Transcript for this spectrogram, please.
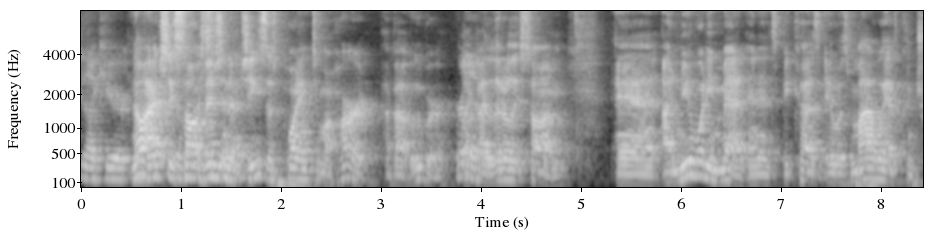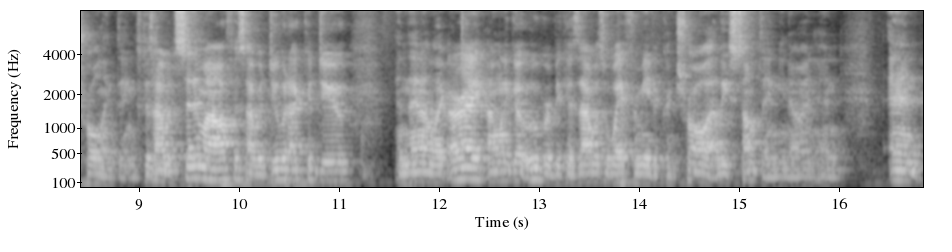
like your. No, I actually saw a vision of? Jesus pointing to my heart about Uber. Really? Like I literally saw him, and I knew what he meant, and it's because it was my way of controlling things. Because I would sit in my office, I would do what I could do, and then I'm like, all right, I want to go Uber because that was a way for me to control at least something, you know, and and. And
